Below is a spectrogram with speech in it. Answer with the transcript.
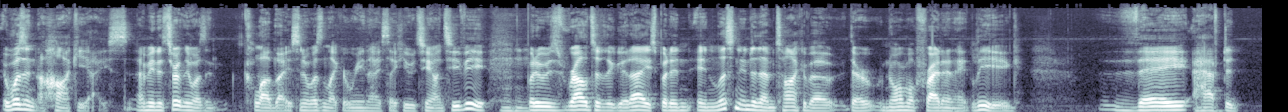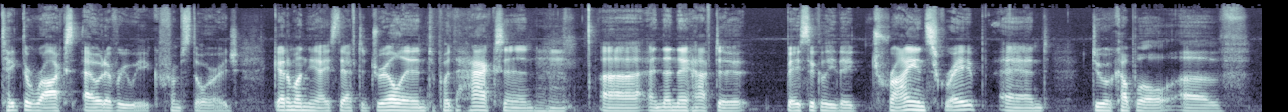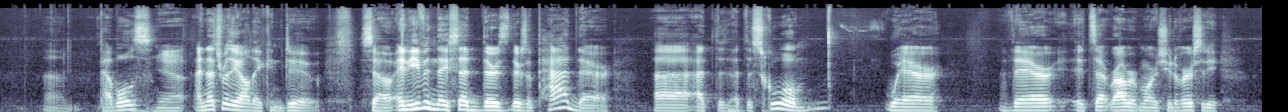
it wasn't hockey ice. I mean, it certainly wasn't club ice, and it wasn't like arena ice like you would see on TV. Mm-hmm. But it was relatively good ice. But in in listening to them talk about their normal Friday night league, they have to take the rocks out every week from storage, get them on the ice. They have to drill in to put the hacks in, uh, and then they have to basically they try and scrape and do a couple of um, pebbles Yeah. and that's really all they can do. So, and even they said there's there's a pad there uh, at the at the school where there it's at Robert Morris University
